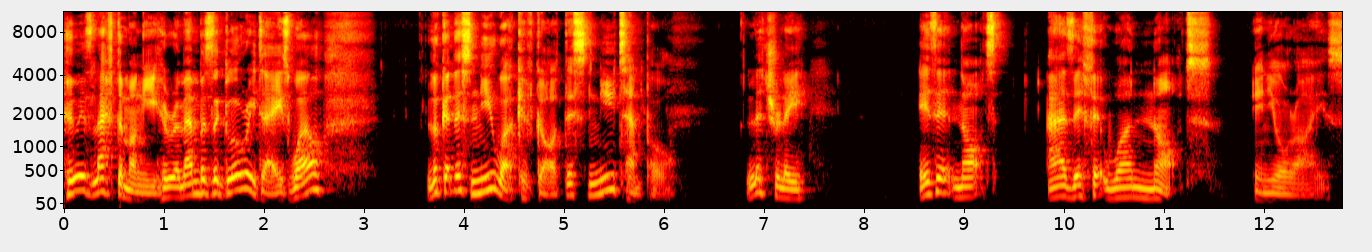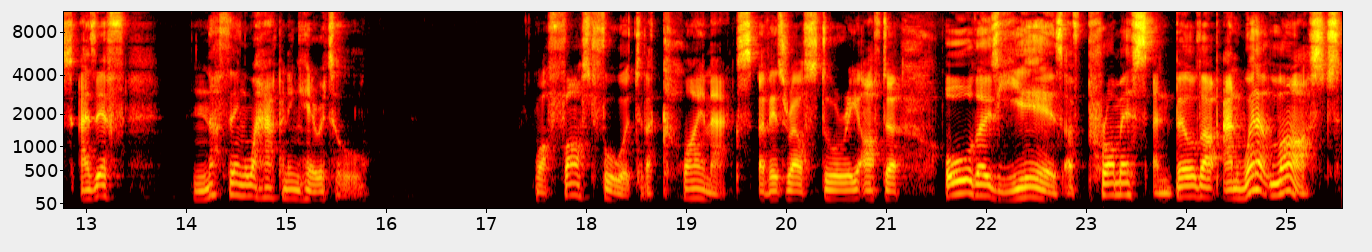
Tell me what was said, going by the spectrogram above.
Who is left among you who remembers the glory days? Well, look at this new work of God, this new temple. Literally, is it not as if it were not in your eyes? As if nothing were happening here at all? Well, fast forward to the climax of Israel's story after all those years of promise and build up, and when at last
